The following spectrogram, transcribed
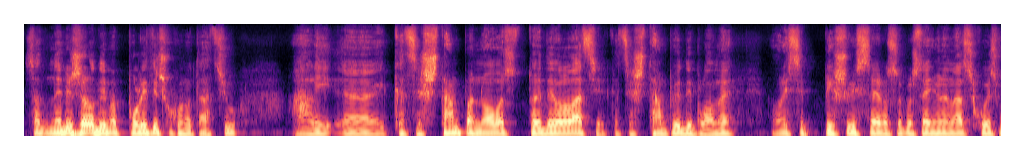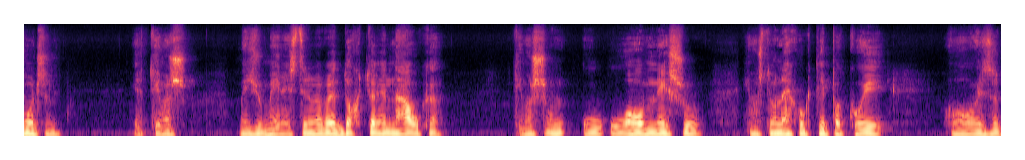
sad ne bih želeo da ima političku konotaciju, ali e, kad se štampa novac, to je devalvacija. Kad se štampaju diplome, oni se pišu i seru sa proštenju na nas koji smo učili. Jer ti imaš među ministrima, bre, doktore nauka. Ti imaš u, u, u ovom nišu, imaš to nekog tipa koji ovaj, za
